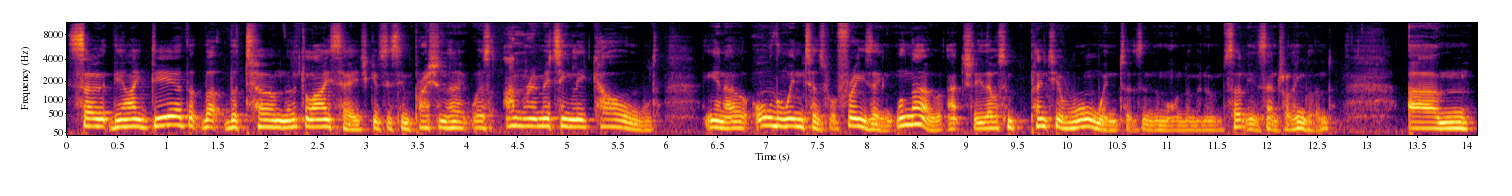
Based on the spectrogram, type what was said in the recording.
So the idea that the, the term the Little Ice Age gives this impression that it was unremittingly cold, you know, all the winters were freezing. Well, no, actually, there were some plenty of warm winters in the Maunder minimum, certainly in central England. Um,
